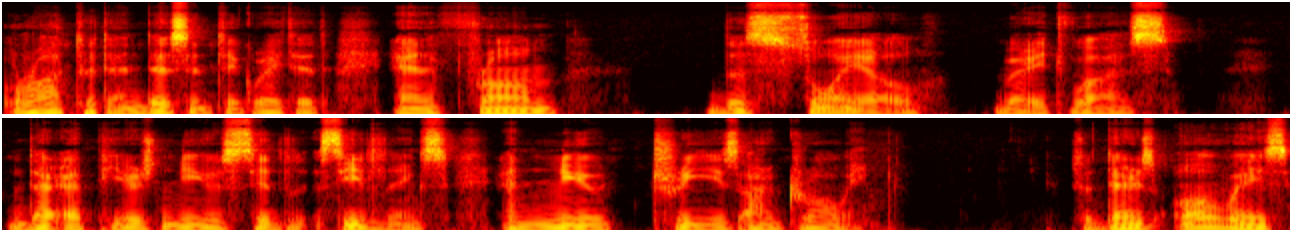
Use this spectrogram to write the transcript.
rotted and disintegrated, and from the soil where it was, there appears new seedlings and new trees are growing. So there's always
